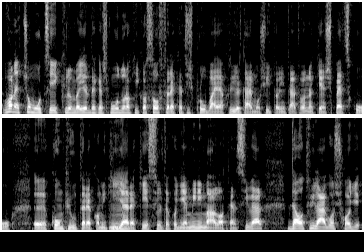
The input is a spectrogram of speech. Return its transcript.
van egy csomó cég különben érdekes módon, akik a szoftvereket is próbálják real-time-osítani, tehát vannak ilyen speckó komputerek, amik mm. így erre készültek, hogy ilyen minimál latencivel, de ott világos, hogy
